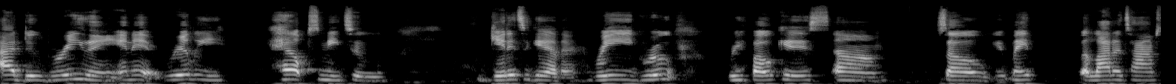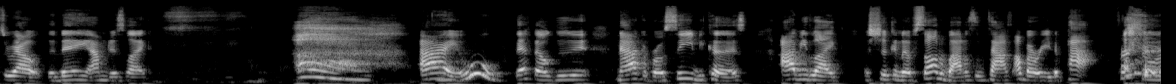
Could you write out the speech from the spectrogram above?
I do breathing, and it really helps me to get it together, regroup, refocus. Um, so you may a lot of times throughout the day, I'm just like, all right, ooh, that felt good. Now I can proceed because I be like a shooken up soda bottle sometimes. I'm about ready to pop. For sure.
